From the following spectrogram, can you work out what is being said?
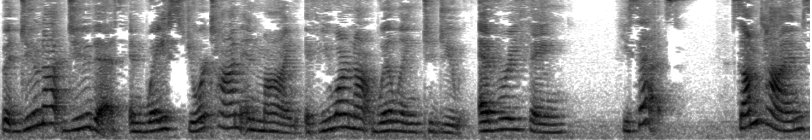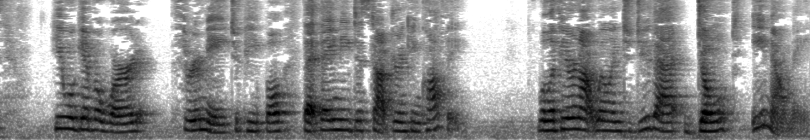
But do not do this and waste your time and mine if you are not willing to do everything he says. Sometimes he will give a word through me to people that they need to stop drinking coffee. Well, if you're not willing to do that, don't email me.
